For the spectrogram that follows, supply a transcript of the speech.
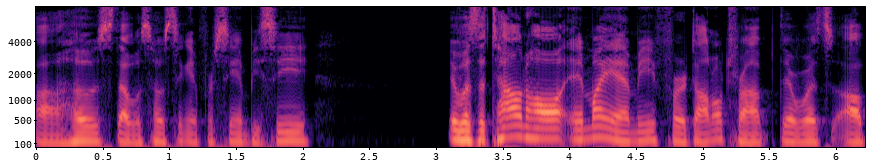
uh, host that was hosting it for CNBC. It was a town hall in Miami for Donald Trump. There was a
